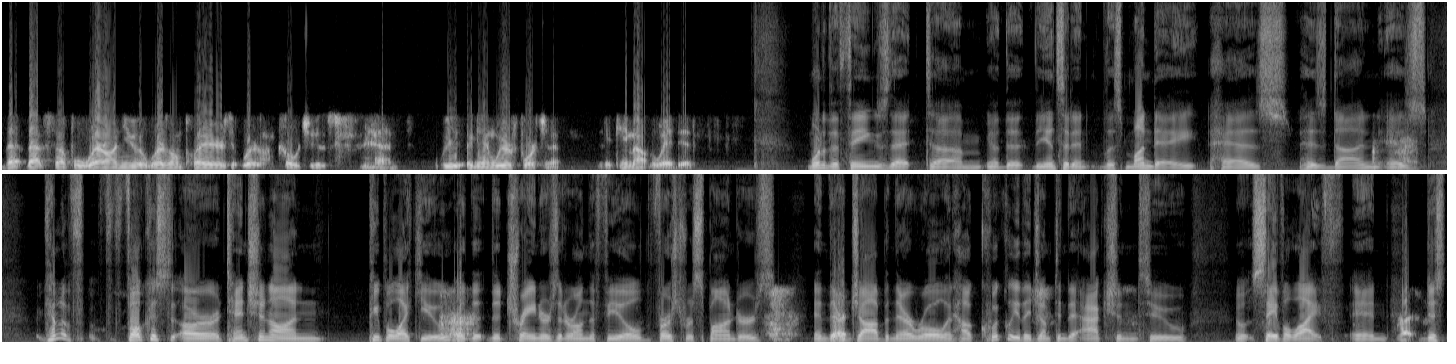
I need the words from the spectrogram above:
that that stuff will wear on you. It wears on players. It wears on coaches. And we again, we were fortunate that it came out the way it did. One of the things that um, you know the the incident this Monday has has done is kind of focused our attention on people like you, or the, the trainers that are on the field, first responders, and their job and their role, and how quickly they jumped into action to you know, save a life, and right. just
